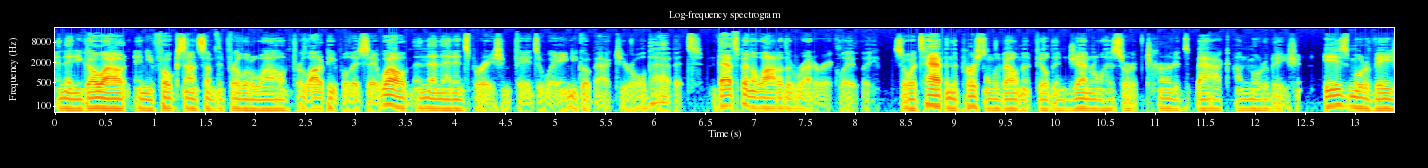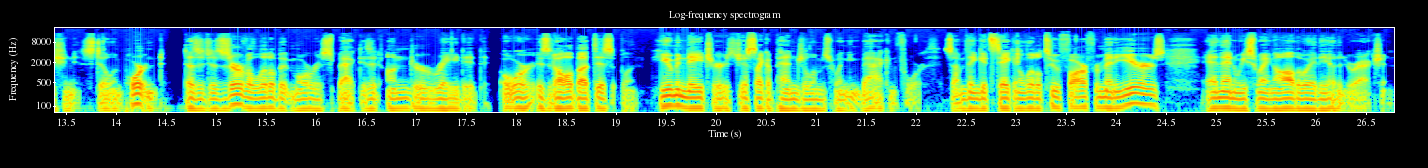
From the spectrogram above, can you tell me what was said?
and then you go out and you focus on something for a little while. And for a lot of people, they say, well, and then that inspiration fades away and you go back to your old habits. That's been a lot of the rhetoric lately. So, what's happened, the personal development field in general has sort of turned its back on motivation. Is motivation still important? Does it deserve a little bit more respect? Is it underrated? Or is it all about discipline? Human nature is just like a pendulum swinging back and forth. Something gets taken a little too far for many years, and then we swing all the way the other direction.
